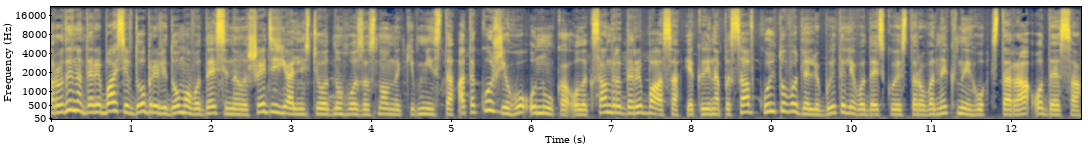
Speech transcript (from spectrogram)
Родина Дерибасів добре відома в Одесі не лише діяльністю одного з засновників міста, а також його онука Олександра Дерибаса, який написав культову для любителів одеської старовини книгу Стара Одеса.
